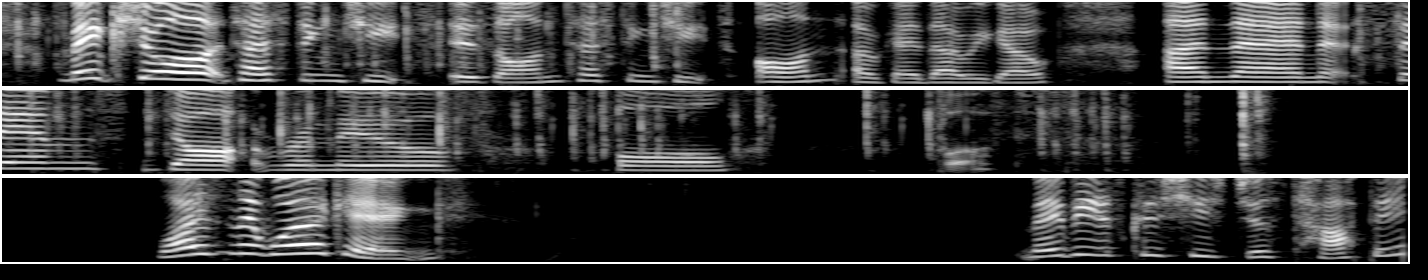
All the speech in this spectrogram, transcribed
Make sure testing cheats is on. Testing cheats on. Okay, there we go. And then sims dot remove all buffs. Why isn't it working? Maybe it's because she's just happy?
